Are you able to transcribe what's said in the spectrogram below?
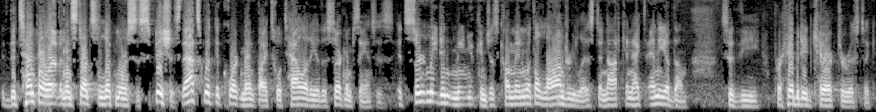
the temporal evidence starts to look more suspicious. That's what the court meant by totality of the circumstances. It certainly didn't mean you can just come in with a laundry list and not connect any of them to the prohibited characteristic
